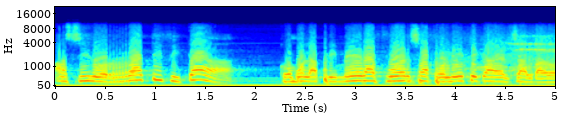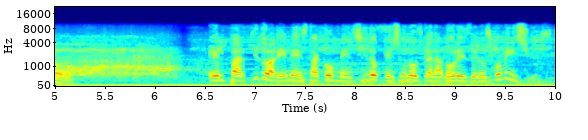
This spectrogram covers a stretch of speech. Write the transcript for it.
ha sido ratificada como la primera fuerza política de El Salvador. El Partido Arena está convencido que son los ganadores de los comicios,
